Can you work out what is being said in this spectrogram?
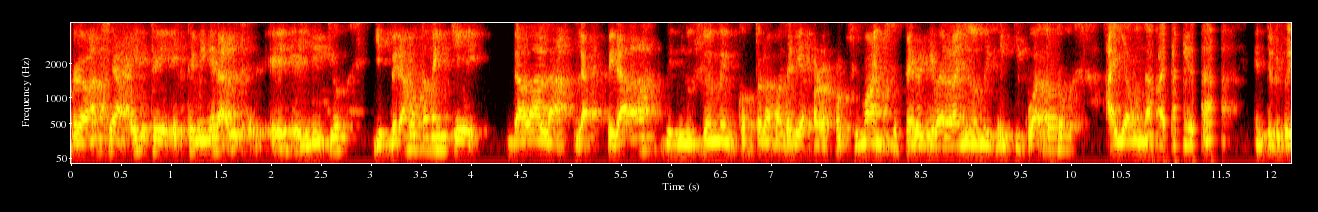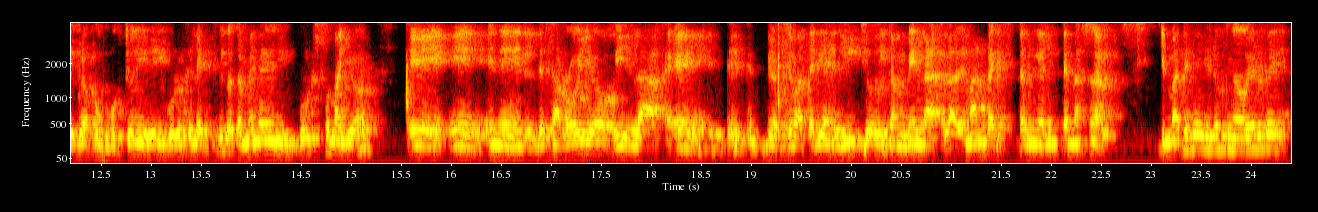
relevancia este, este mineral, eh, el litio, y esperamos también que dada la, la, esperada disminución del costo de las baterías para los próximos años, se espera que para el año 2024 haya una variedad entre los vehículos a combustión y vehículos eléctricos, también hay un impulso mayor eh, eh, en el desarrollo y la, eh, de, baterías de litio y también la, la, demanda que se está a nivel internacional. Y en materia de hidrógeno verde,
